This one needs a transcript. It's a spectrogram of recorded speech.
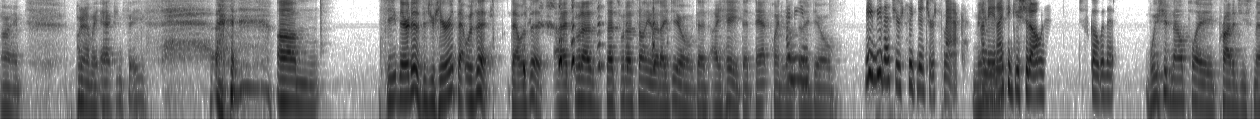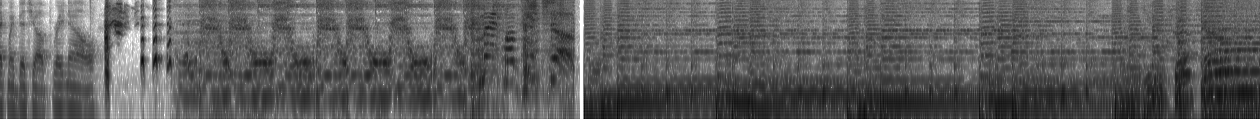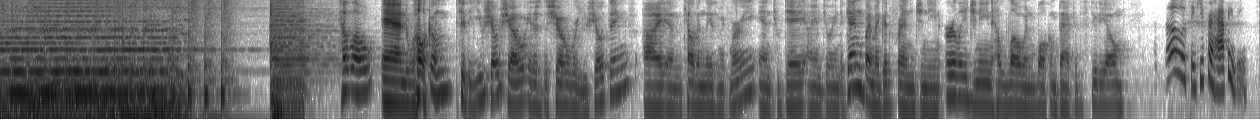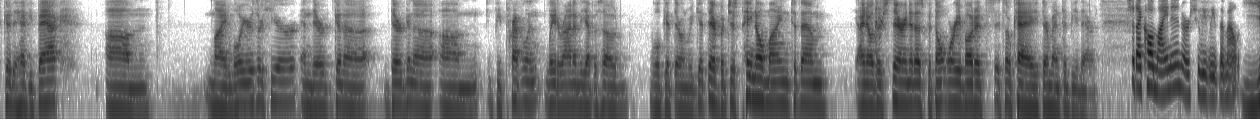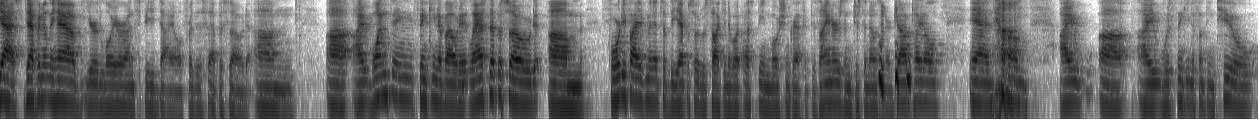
All right. Put it on my acting face. um, see, there it is. Did you hear it? That was it. That was it. That's what I was. That's what I was telling you that I do. That I hate. That Nat pointed out mean, that I do. Maybe that's your signature smack. I mean, I think you should own it. Just go with it. We should now play Prodigy "Smack My Bitch Up" right now. Smack my bitch up. Hello and welcome to the You Show Show. It is the show where you show things. I am Calvin Lazer McMurray, and today I am joined again by my good friend Jenine Early. Jenine, hello and welcome back to the studio. Oh, thank you for having me. It's good to have you back. Um, my lawyers are here, and they're gonna they're gonna um, be prevalent later on in the episode. We'll get there when we get there, but just pay no mind to them. I know they're staring at us, but don't worry about it. It's, it's okay. They're meant to be there. Should I call mine in or should we leave them out? Yes, definitely have your lawyer on speed dial for this episode. Um, uh, I one thing thinking about it last episode. Um, 45 minutes of the episode was talking about us being motion graphic designers and just announcing our job title. And um, I uh, I was thinking of something too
